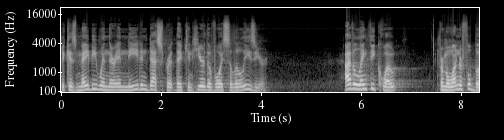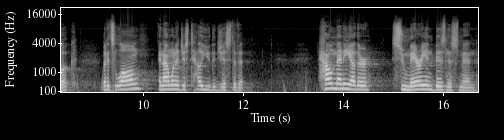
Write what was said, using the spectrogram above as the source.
Because maybe when they're in need and desperate, they can hear the voice a little easier. I have a lengthy quote from a wonderful book, but it's long, and I want to just tell you the gist of it. How many other Sumerian businessmen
